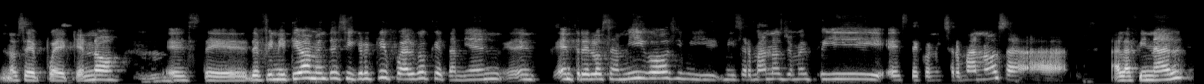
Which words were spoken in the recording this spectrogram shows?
no sé, puede que no. Uh -huh. Este, definitivamente sí, creo que fue algo que también eh, entre los amigos y mi, mis hermanos, yo me fui este, con mis hermanos a, a la final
